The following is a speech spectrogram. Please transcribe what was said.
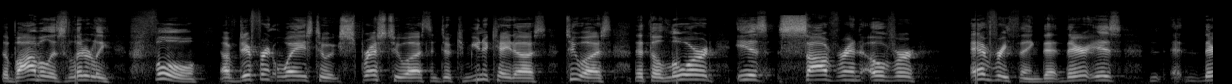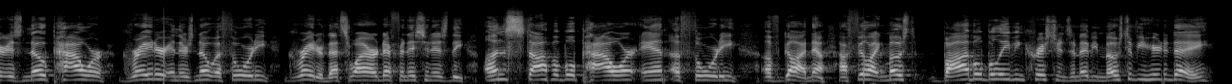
The Bible is literally full of different ways to express to us and to communicate us to us that the Lord is sovereign over everything, that there is there is no power greater and there's no authority greater. That's why our definition is the unstoppable power and authority of God. Now, I feel like most Bible believing Christians, and maybe most of you here today,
